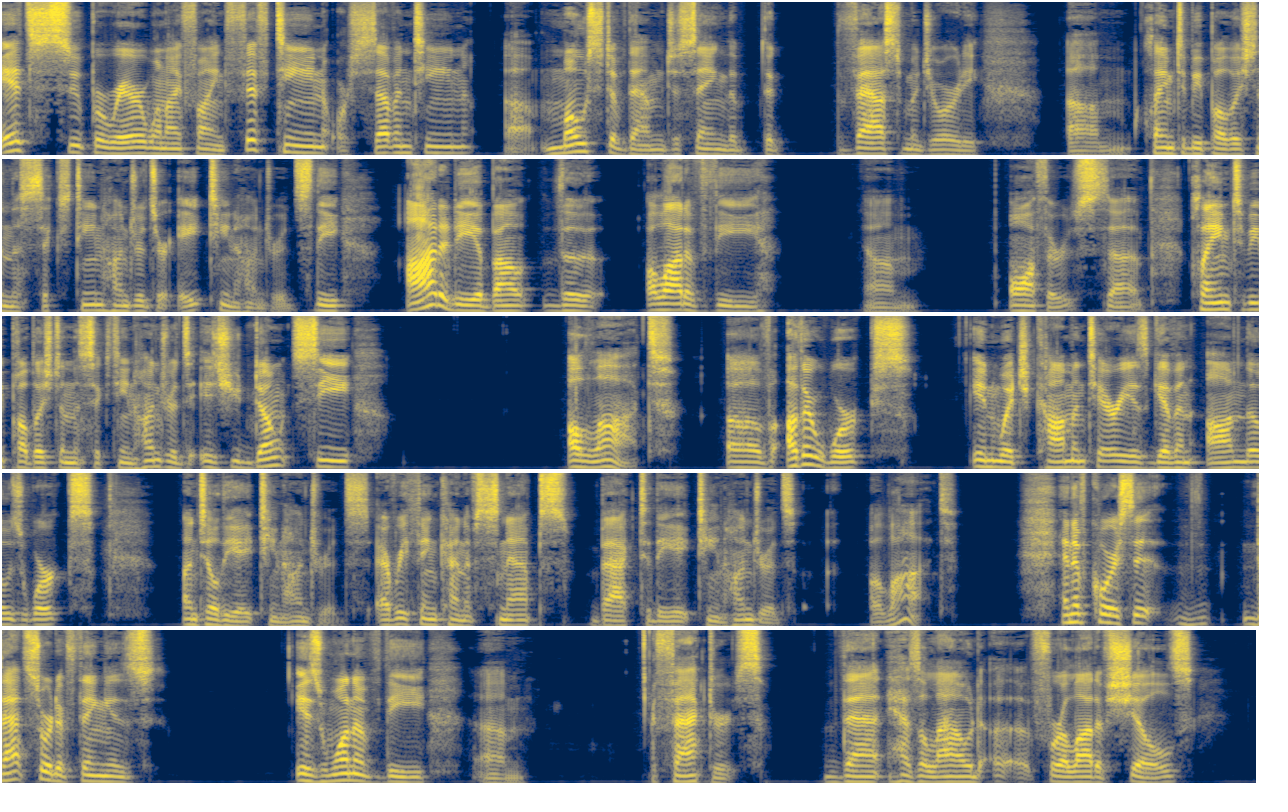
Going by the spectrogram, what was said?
It's super rare when I find 15 or 17. Uh, most of them, just saying the, the vast majority, um, claim to be published in the 1600s or 1800s. The oddity about the a lot of the um, authors uh, claim to be published in the 1600s is you don't see a lot of other works in which commentary is given on those works until the 1800s. Everything kind of snaps back to the 1800s a lot. And of course, it, that sort of thing is is one of the um, factors that has allowed uh, for a lot of shills.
